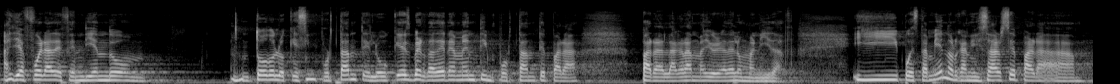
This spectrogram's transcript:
allá afuera defendiendo todo lo que es importante, lo que es verdaderamente importante para, para la gran mayoría de la humanidad. Y pues también organizarse para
